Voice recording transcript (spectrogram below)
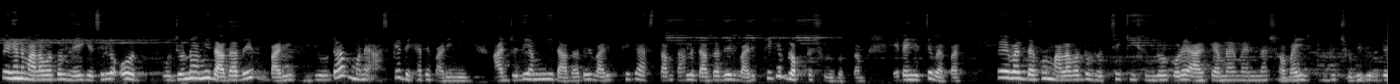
তো এখানে মালা বদল হয়ে গেছিল। ও, ওর জন্য আমি দাদাদের বাড়ির ভিডিওটা মানে আজকে দেখাতে পারিনি। আর যদি আমি দাদাদের বাড়ির থেকে আসতাম, তাহলে দাদাদের বাড়ির থেকে ব্লগটা শুরু করতাম। এটাই হচ্ছে ব্যাপার। তো এবার দেখো মালা বদল হচ্ছে, কি সুন্দর করে। আর ক্যামেরাম্যানরা সবাই কিন্তু ছবি তুলতে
